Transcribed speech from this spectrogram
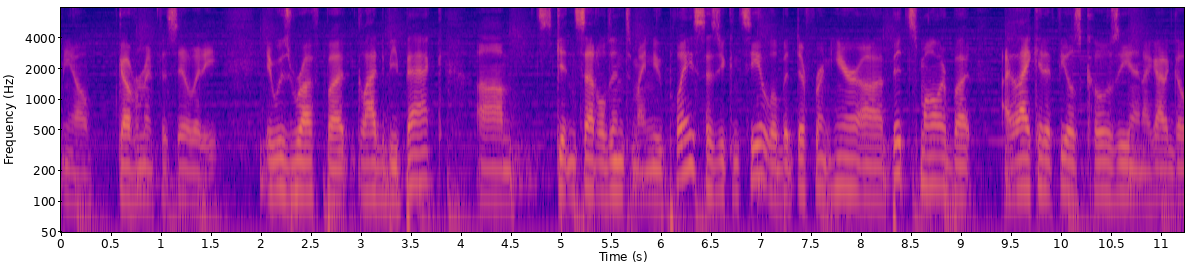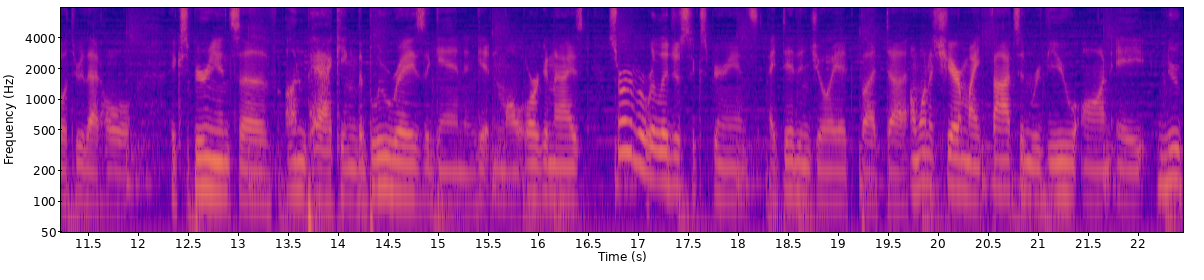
you know government facility. It was rough, but glad to be back. Um, it's getting settled into my new place, as you can see, a little bit different here, uh, a bit smaller, but I like it. It feels cozy, and I got to go through that whole experience of unpacking the Blu-rays again and getting them all organized. Sort of a religious experience. I did enjoy it, but uh, I want to share my thoughts and review on a new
